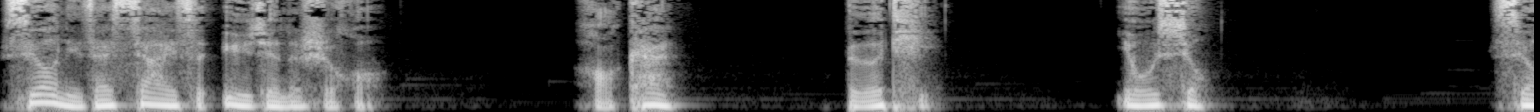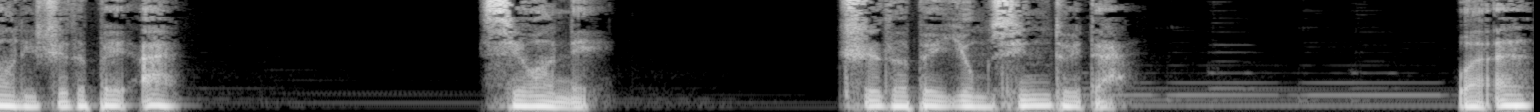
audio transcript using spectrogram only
希望你在下一次遇见的时候，好看，得体。优秀。希望你值得被爱。希望你值得被用心对待。晚安，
